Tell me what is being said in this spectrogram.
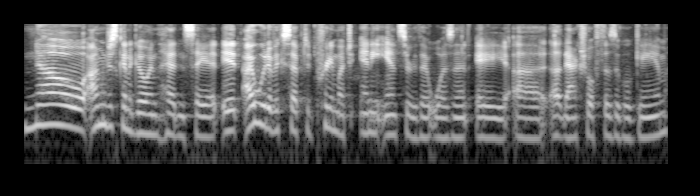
No, I'm just going to go ahead and say it. It I would have accepted pretty much any answer that wasn't a uh, an actual physical game.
